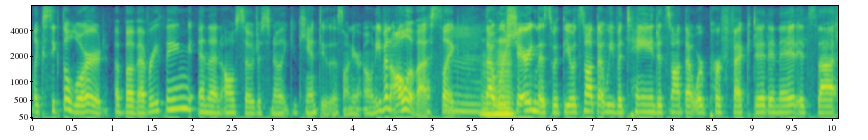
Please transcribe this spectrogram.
like seek the lord above everything and then also just know like you can't do this on your own. Even all of us like hmm. that we're mm-hmm. sharing this with you. It's not that we've attained. It's not that we're perfected in it. It's that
